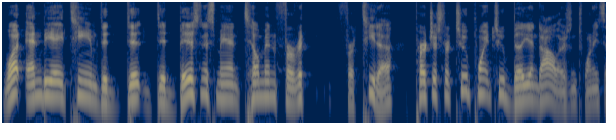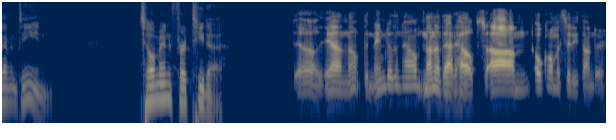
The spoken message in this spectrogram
What NBA team did did, did businessman Tillman Fertitta purchase for 2.2 billion dollars in 2017? Tillman Fertitta. Oh yeah, no, the name doesn't help. None of that helps. Um, Oklahoma City Thunder.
